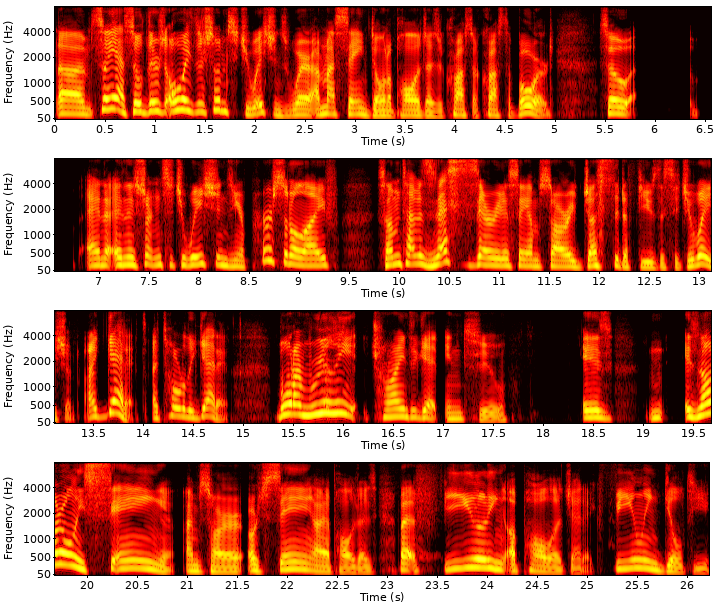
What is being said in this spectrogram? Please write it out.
um, so yeah, so there's always there's some situations where I'm not saying don't apologize across across the board. So and and in certain situations in your personal life, Sometimes it's necessary to say I'm sorry just to diffuse the situation. I get it. I totally get it. But what I'm really trying to get into is is not only saying I'm sorry or saying I apologize, but feeling apologetic, feeling guilty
